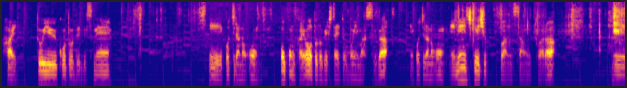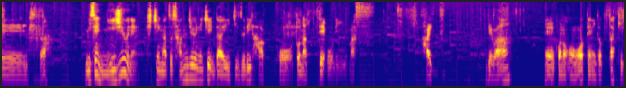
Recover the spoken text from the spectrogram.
はい。ということでですね、えー、こちらの本を今回はお届けしたいと思いますが、え、こちらの本、NHK 出版さんから、えー、いつだ ?2020 年7月30日第1釣り発行となっております。はい。では、えー、この本を手に取ったきっ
